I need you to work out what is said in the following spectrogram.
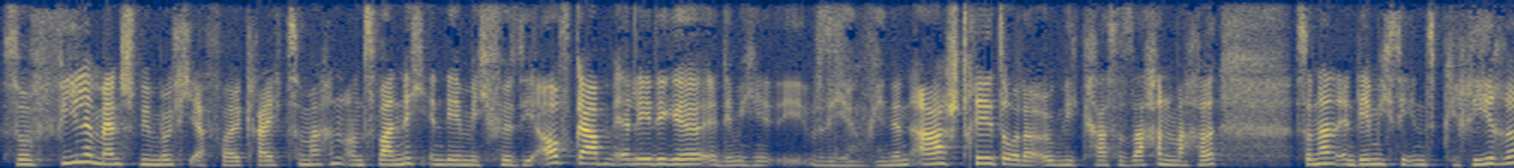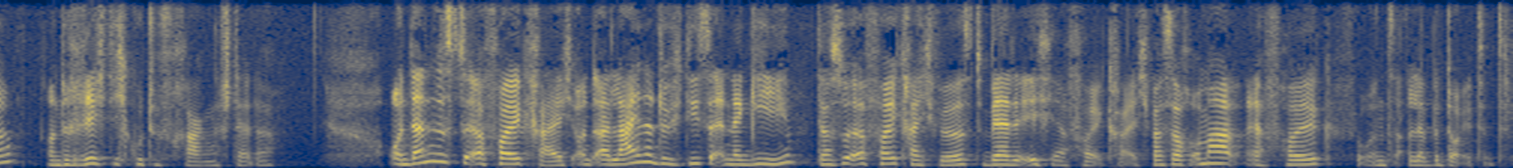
so viele Menschen wie möglich erfolgreich zu machen. Und zwar nicht, indem ich für sie Aufgaben erledige, indem ich sie irgendwie in den Arsch trete oder irgendwie krasse Sachen mache, sondern indem ich sie inspiriere und richtig gute Fragen stelle. Und dann wirst du erfolgreich. Und alleine durch diese Energie, dass du erfolgreich wirst, werde ich erfolgreich. Was auch immer Erfolg für uns alle bedeutet.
